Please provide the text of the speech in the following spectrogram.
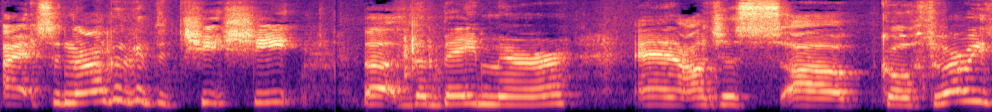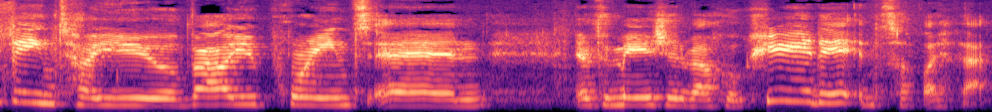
Alright, so now I'm gonna get the cheat sheet, the, the Bay Mirror, and I'll just uh, go through everything, tell you value points and information about who created it and stuff like that.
